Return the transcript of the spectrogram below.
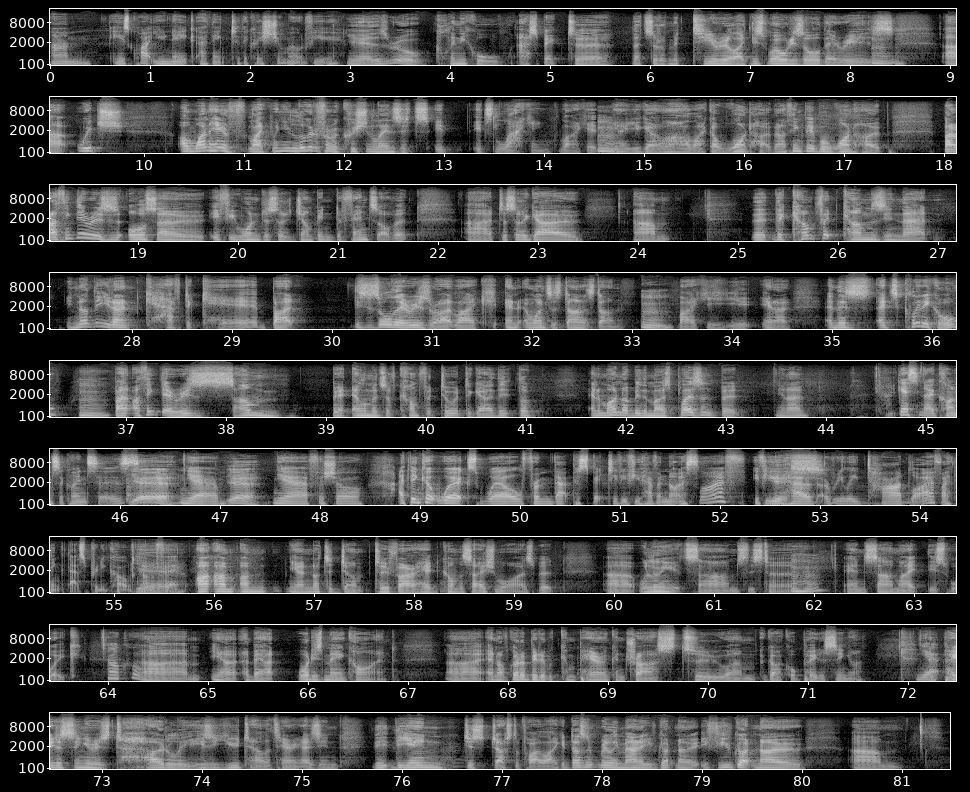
um, is quite unique, I think, to the Christian worldview. Yeah, there's a real clinical aspect to that sort of material. Like this world is all there is, uh, which, on one hand, like when you look at it from a Christian lens, it's it it's lacking. Like it, you know, you go, oh, like I want hope, and I think people want hope, but I think there is also, if you wanted to sort of jump in defense of it, uh, to sort of go, um, the the comfort comes in that not that you don't have to care, but this is all there is, right? Like, and, and once it's done, it's done. Like you, you, you know, and there's it's clinical, but I think there is some elements of comfort to it to go. "Th- Look, and it might not be the most pleasant, but you know, I guess no consequences. Yeah. Yeah. Yeah. Yeah, for sure. I think it works well from that perspective if you have a nice life. If you Yes. have a really hard life, I think that's pretty cold Yeah, comfort. I, I'm, I'm, you know, not to jump too far ahead conversation wise, but uh, we're looking at Psalms this term and Psalm 8 this week, Oh, cool. um, you know, about what is mankind. Uh, and I've got a bit of a compare and contrast to um, a guy called Peter Singer. yeah. Peter Singer is totally he's a utilitarian, as in the the end just justify. Like it doesn't really matter. You've got no if you've got no, um,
